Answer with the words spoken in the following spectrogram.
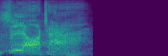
slaughter!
